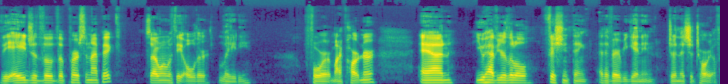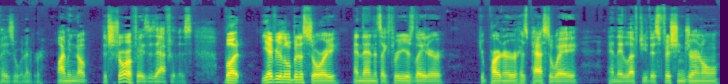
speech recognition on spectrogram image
the age of the, the person I pick? So I went with the older lady for my partner. And you have your little fishing thing at the very beginning during the tutorial phase or whatever. I mean, no, the tutorial phase is after this. But you have your little bit of story, and then it's like three years later, your partner has passed away, and they left you this fishing journal,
